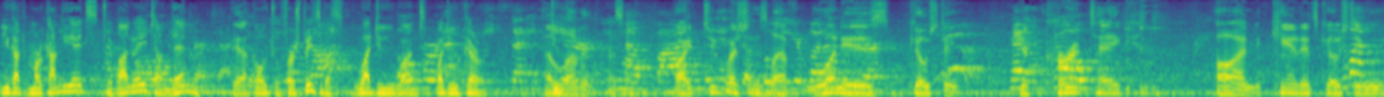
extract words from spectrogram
You got more candidates to evaluate, and then Yeah. go to first principles. What do you want? What do you care? I love it. All right, two questions left. One is ghosting. Your current take on candidates ghosting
